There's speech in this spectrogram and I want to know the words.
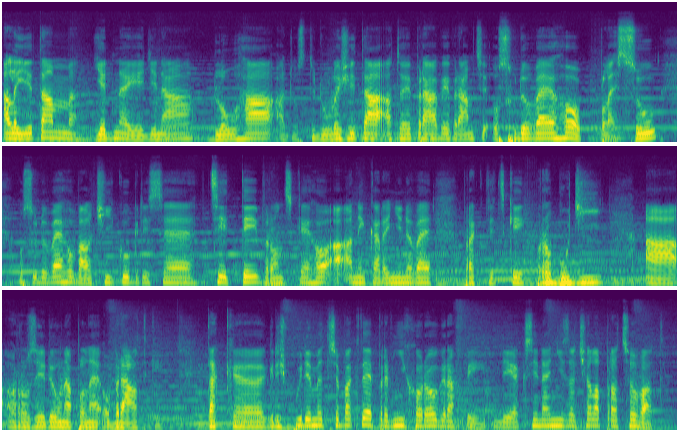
ale je tam jedna jediná, dlouhá a dost důležitá a to je právě v rámci osudového plesu, osudového valčíku, kdy se city Vronského a Anny Kareninové prakticky probudí a rozjedou na plné obrátky. Tak eh, když půjdeme třeba k té první choreografii, jak si na ní začala pracovat?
